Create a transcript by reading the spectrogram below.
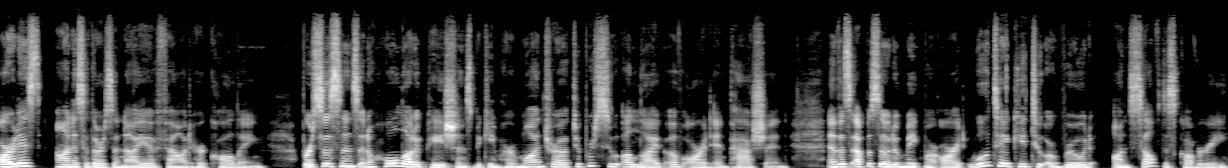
artist Ana Zanaya found her calling. Persistence and a whole lot of patience became her mantra to pursue a life of art and passion. And this episode of Make More Art will take you to a road on self discovery,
